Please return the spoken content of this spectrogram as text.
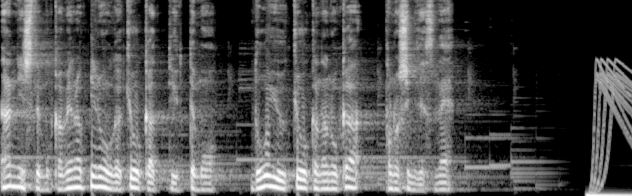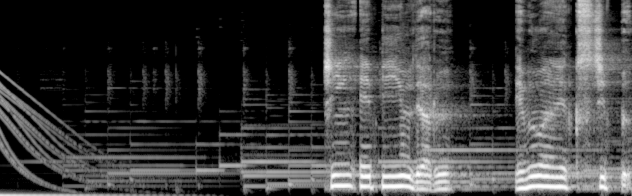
何にしてもカメラ機能が強化って言ってもどういう強化なのか楽しみですね。新 APU である M1X チップ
